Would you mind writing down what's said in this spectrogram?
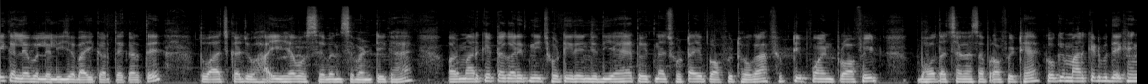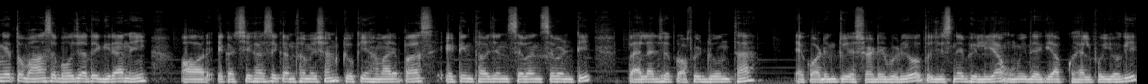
का लेवल ले लीजिए बाई करते करते तो आज का जो हाई है वो सेवन का है। और मार्केट अगर इतनी छोटी रेंज दिया है तो इतना छोटा ही प्रॉफिट होगा। फिफ्टी पॉइंट प्रॉफिट बहुत अच्छा खासा प्रॉफिट है। क्योंकि मार्केट भी देखेंगे तो वहाँ से बहुत ज़्यादा गिरा नहीं। और एक अच्छी खासी कन्फर्मेशन क्योंकि हमारे पास 18,770 पहला जो प्रॉफिट जोन था। अकॉर्डिंग टू यस्टरडे वीडियो तो जिसने भी लिया उम्मीद है कि आपको हेल्प हुई होगी।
